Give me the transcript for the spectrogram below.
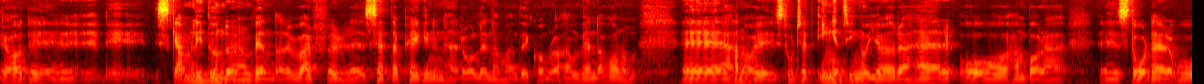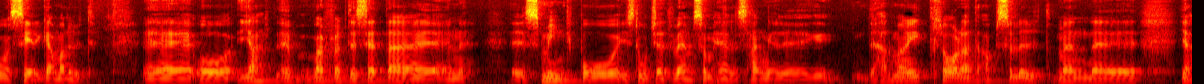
Ja, det, det är skamligt underanvändare. Varför eh, sätta Pegg i den här rollen när man inte kommer att använda honom? Eh, han har ju i stort sett ingenting att göra här och han bara eh, står där och ser gammal ut. Eh, och ja, eh, varför inte sätta eh, en Eh, Eh, smink på i stort sett vem som helst. Han, eh, det hade man ju klarat absolut. Men eh, ja,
